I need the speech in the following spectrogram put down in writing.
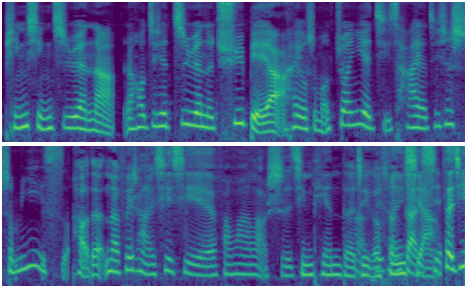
平行志愿呐，然后这些志愿的区别呀，还有什么专业级差呀，这些是什么意思？好的，那非常谢谢芳芳老师今天的这个分享，再见。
